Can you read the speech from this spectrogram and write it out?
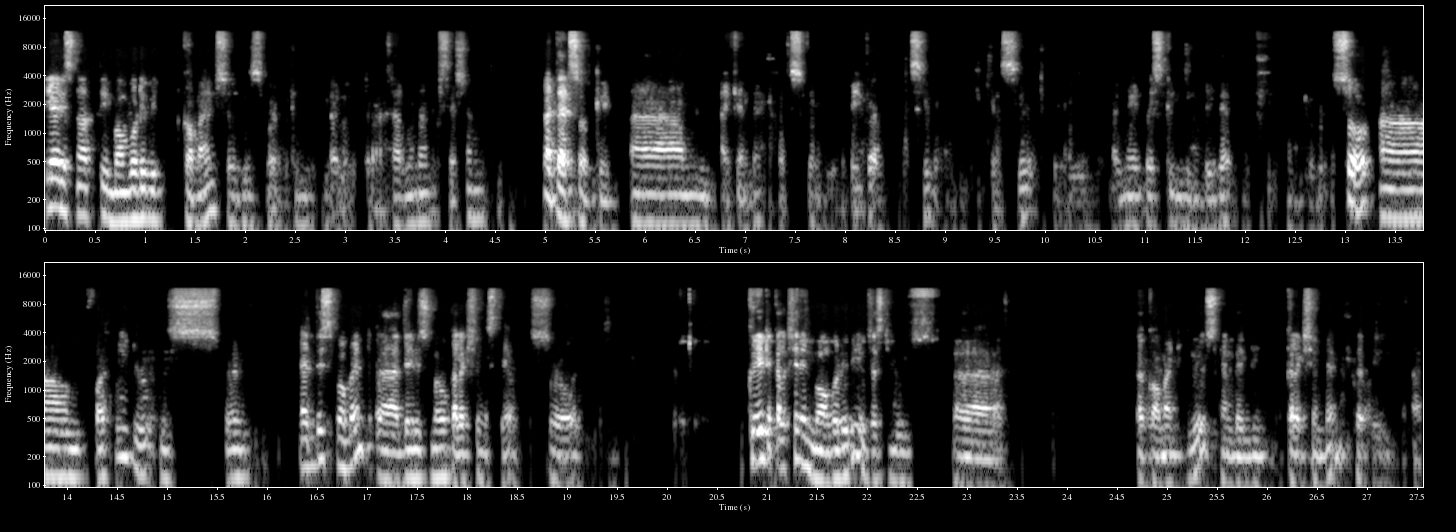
Here is not the MongoDB command, so this working like the terminal session. But that's okay. Um, I can make one bigger. See. You can see it. I made the screen bigger. So, um, what we do is, well, at this moment, uh, there is no collections there, so. Create a collection in MongoDB, you just use, uh. A command use and then the collection name that will, uh,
